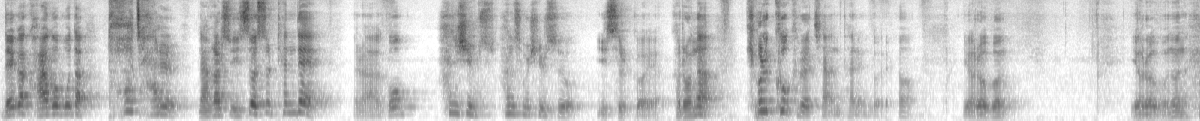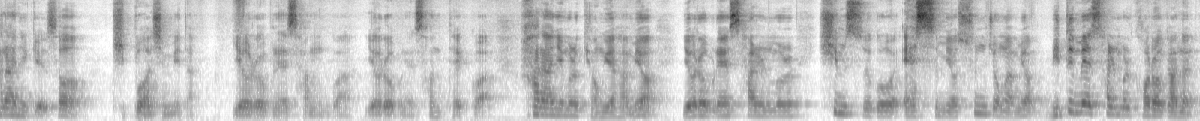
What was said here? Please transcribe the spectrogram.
내가 과거보다 더 잘 나갈 수 있었을 텐데 라고 한심, 한숨 쉴 수 있을 거예요. 그러나 결코 그렇지 않다는 거예요. 여러분, 여러분은 하나님께서 기뻐하십니다. 여러분의 삶과 여러분의 선택과 하나님을 경외하며 여러분의 삶을 힘쓰고 애쓰며 순종하며 믿음의 삶을 걸어가는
